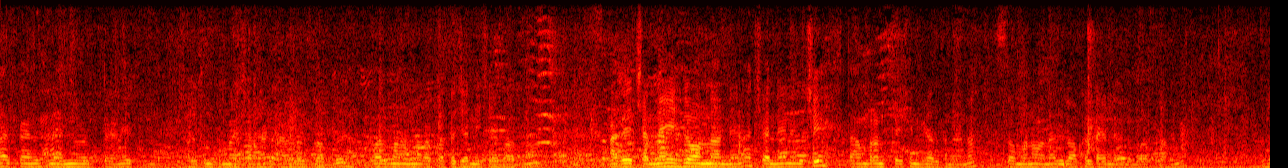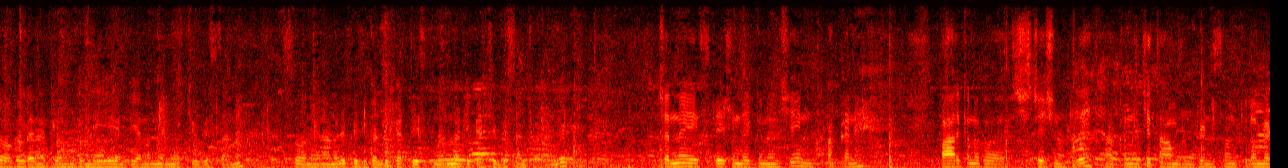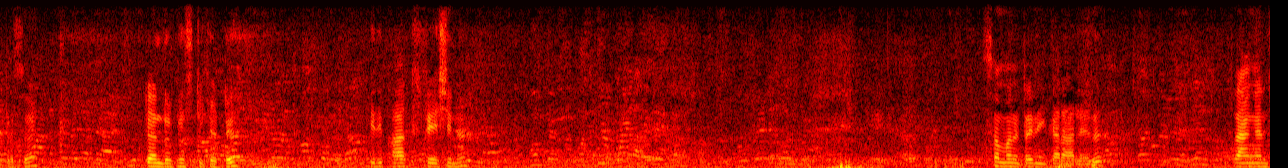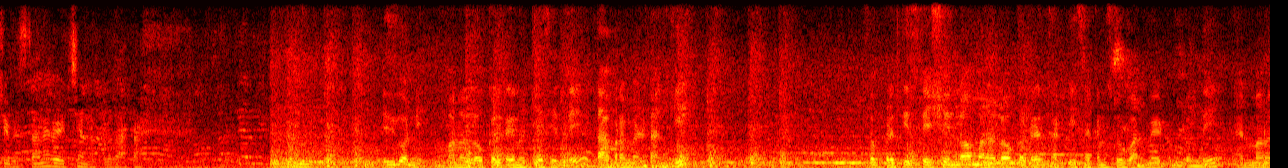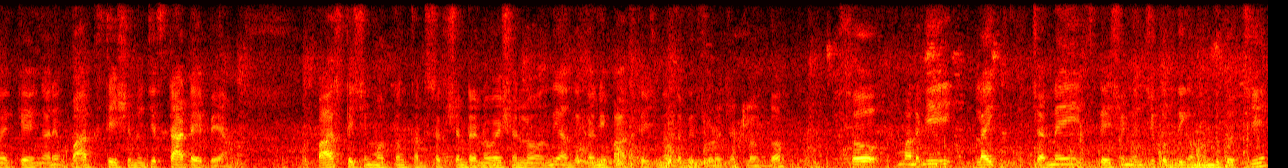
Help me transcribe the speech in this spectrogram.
Hi friends నేను Praneeth welcome to my channel travels Babu ఇవాళ మనం మరొక కొత్త జర్నీ చేయబోతున్నాం అదే చెన్నైలో ఉన్నాను నేను చెన్నై నుంచి తాంబరం స్టేషన్కి వెళ్తున్నాను సో మనం అనేది లోకల్ ట్రైన్లో వెళ్ళిపోతాము లోకల్ ట్రైన్ ఎట్లా ఉంటుంది ఏంటి అని నేను మీకు చూపిస్తాను సో నేను అనేది ఫిజికల్ టికెట్ తీసుకున్నాను నా టికెట్ చూపిస్తాను చూడండి చెన్నై స్టేషన్ దగ్గర నుంచి పక్కనే పార్క్ అని ఒక స్టేషన్ ఉంటుంది అక్కడ నుంచి Tambaram twenty seven kilometres ten rupees ticket ఇది పార్క్ స్టేషన్. సో మన ట్రైన్ ఇంకా రాలేదు. రాగానే చూపిస్తాను. వెయిట్ చేయండి ఇప్పుడు దాకా ఇదిగోండి మన లోకల్ ట్రైన్ వచ్చేసింది తామరం వెళ్ళటానికి. సో ప్రతి స్టేషన్లో మన local train thirty seconds to one minute ఉంటుంది. అండ్ మనం ఎక్కేయంగానే పార్క్ స్టేషన్ నుంచి స్టార్ట్ అయిపోయాము. పార్క్ స్టేషన్ మొత్తం కన్స్ట్రక్షన్ రెనోవేషన్లో ఉంది. అందుకని పార్క్ స్టేషన్ అంతా మీరు చూడొచ్చు ఎట్లా ఉందో. సో మనకి లైక్ చెన్నై స్టేషన్ నుంచి కొద్దిగా ముందుకు వచ్చి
